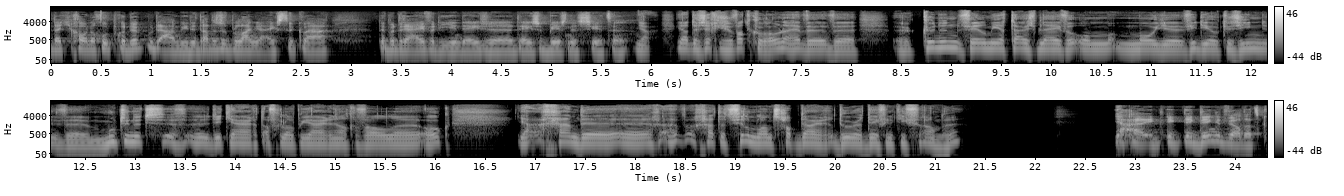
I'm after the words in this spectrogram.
dat je gewoon een goed product moet aanbieden. Dat is het belangrijkste qua de bedrijven die in deze, deze business zitten. Ja, ja dan zeg je zo wat corona. Hè. We, we uh, kunnen veel meer thuis blijven om mooie video te zien. We moeten het uh, dit jaar, het afgelopen jaar in elk geval ook. Ja, gaan de, gaat het filmlandschap daardoor definitief veranderen? Ja, ik, ik, ik, denk het wel dat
